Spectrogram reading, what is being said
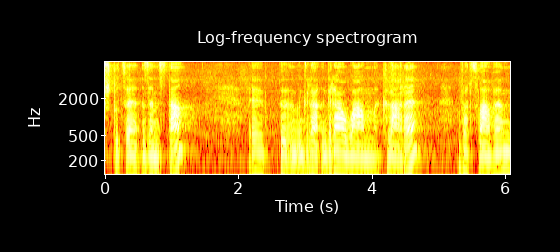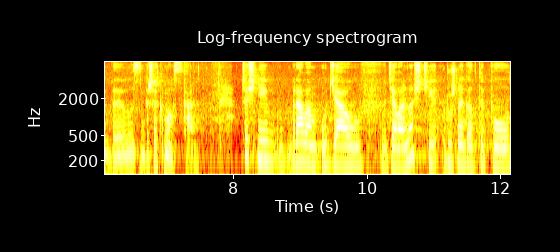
sztuce Zemsta. P- Gra, grałam Klarę, Wacławem był Zbyszek Moskal. Wcześniej brałam udział w działalności różnego typu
